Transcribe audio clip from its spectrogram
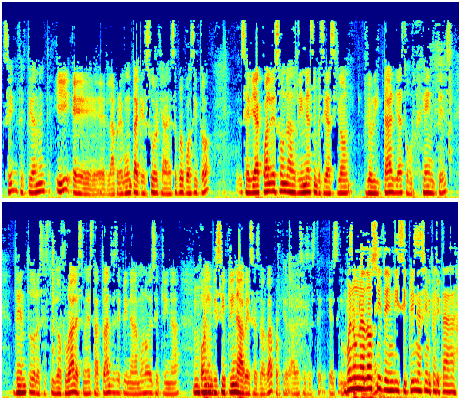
Sí, efectivamente. Y eh, la pregunta que surge a ese propósito sería cuáles son las líneas de investigación prioritarias urgentes dentro de los estudios rurales en esta transdisciplina, monodisciplina o indisciplina a veces, ¿verdad? Porque a veces este es bueno una dosis de indisciplina siempre está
